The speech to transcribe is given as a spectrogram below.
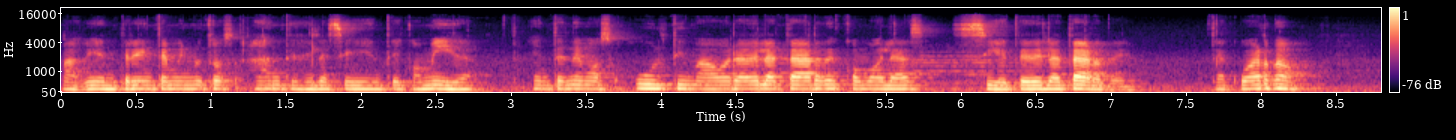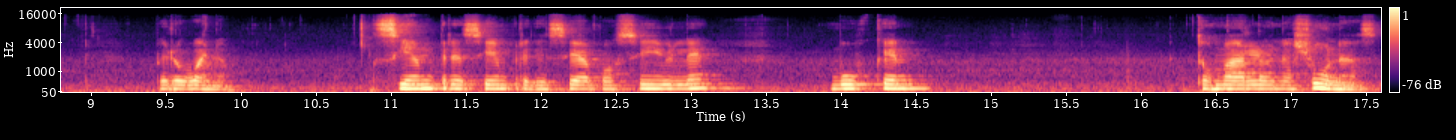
más bien 30 minutos antes de la siguiente comida. Entendemos última hora de la tarde como las 7 de la tarde. ¿De acuerdo? Pero bueno, siempre, siempre que sea posible, busquen tomarlo en ayunas.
